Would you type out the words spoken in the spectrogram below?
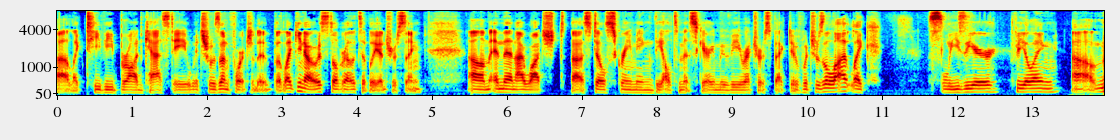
uh, like TV broadcasty, which was unfortunate, but like you know, it was still relatively interesting. Um, and then I watched uh, Still Screaming: The Ultimate Scary Movie retrospective, which was a lot like sleazier feeling um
